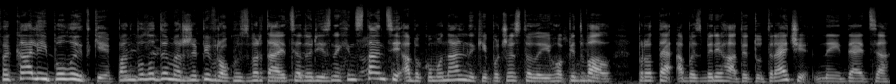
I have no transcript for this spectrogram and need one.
Фекалій политки. Пан Володимир вже півроку звертається до різних інстанцій, аби комунальники почистили його підвал. Проте, аби зберігати тут речі, не йдеться.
